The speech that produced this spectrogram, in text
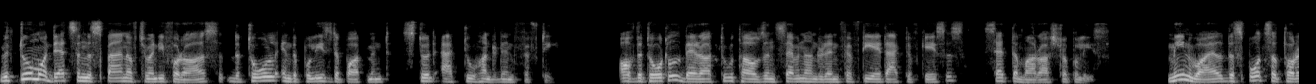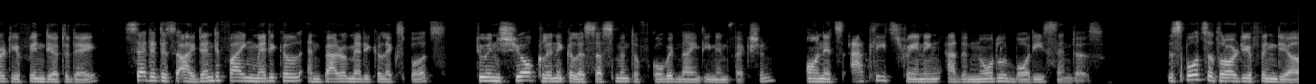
With two more deaths in the span of 24 hours, the toll in the police department stood at 250. Of the total, there are 2,758 active cases, said the Maharashtra police. Meanwhile, the Sports Authority of India today said it is identifying medical and paramedical experts to ensure clinical assessment of COVID 19 infection on its athletes training at the nodal body centers. The Sports Authority of India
